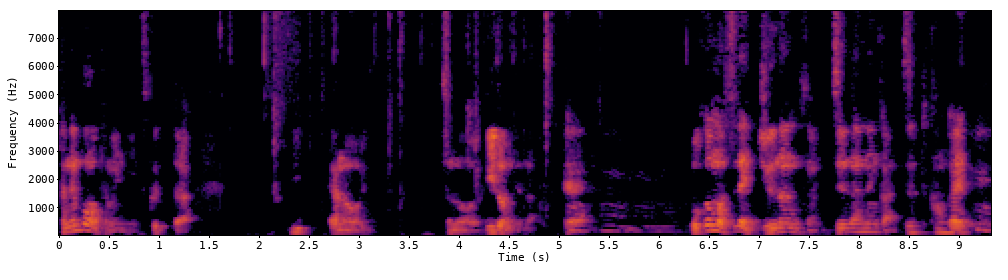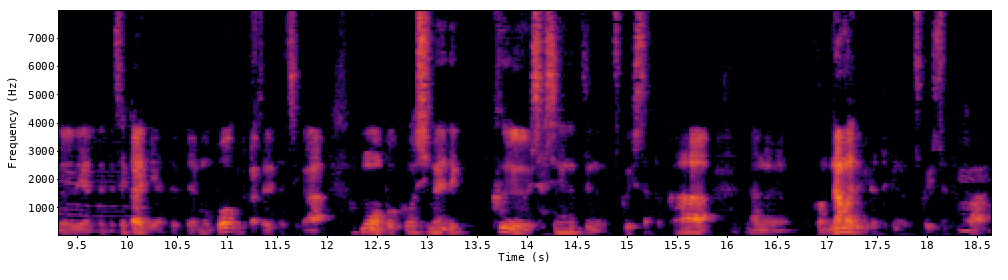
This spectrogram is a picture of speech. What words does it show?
金棒のために作ったりあのその理論じゃなくて、うんうん僕はもうすでに十何年間十何年間ずっと考えてモデルでやってて、うん。世界でやっててもうボーグとかそれたちがもう僕を指名で来る写真写りの美しさとかあのこの生で見た時の美しさとか、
